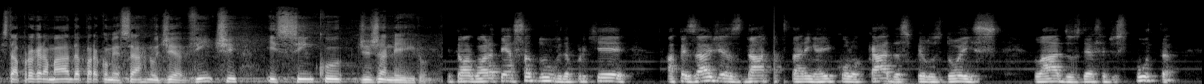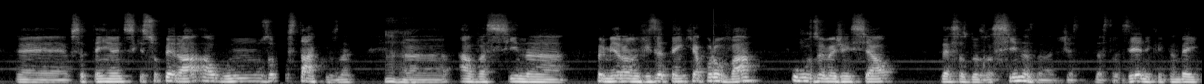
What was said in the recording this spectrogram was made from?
está programada para começar no dia 25 de janeiro. Então agora tem essa dúvida, porque apesar de as datas estarem aí colocadas pelos dois lados dessa disputa, é, você tem antes que superar alguns obstáculos, né? Uhum. Uh, a vacina, primeiro a Anvisa tem que aprovar o uso emergencial dessas duas vacinas, da, da AstraZeneca e também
